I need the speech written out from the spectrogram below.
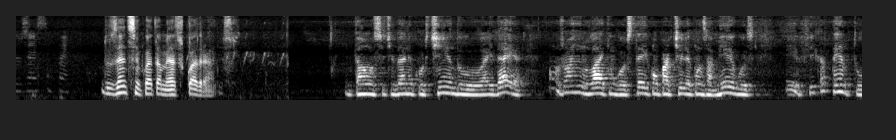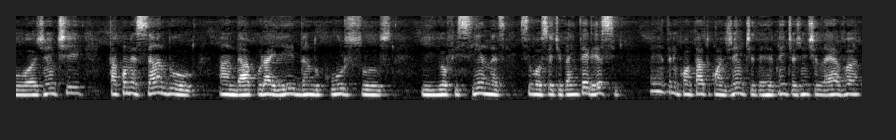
250. 250 metros quadrados. Então, se estiverem curtindo a ideia, dá um joinha, um like, um gostei, compartilha com os amigos e fica atento. A gente está começando a andar por aí, dando cursos e oficinas. Se você tiver interesse, entre em contato com a gente, de repente a gente leva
